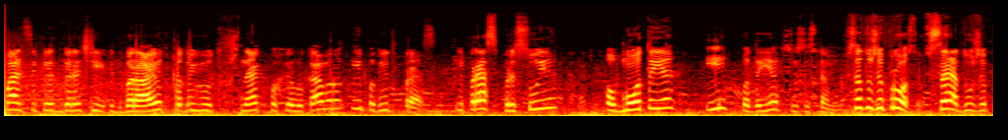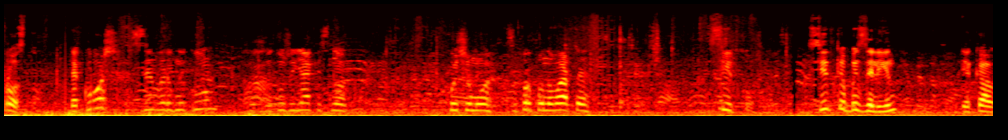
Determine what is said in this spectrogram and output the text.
Пальці підбирачі підбирають, подають в шнек похилу камеру і подають в прес. І прес пресує, обмотує і подає всю систему. Все дуже просто, все дуже просто. Також з цим виробником ми дуже якісно хочемо запропонувати сітку. Сітка безелін, яка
